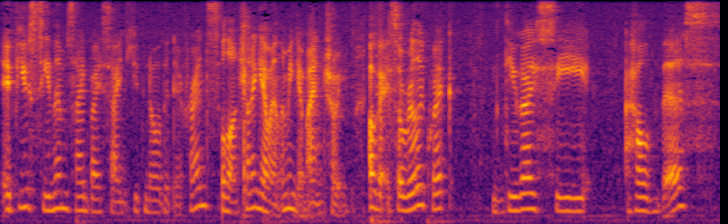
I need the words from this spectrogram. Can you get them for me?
if you see them side by side you'd know the difference. Hold on should i get mine let me get mine and show you. Okay so really quick do you guys see how this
